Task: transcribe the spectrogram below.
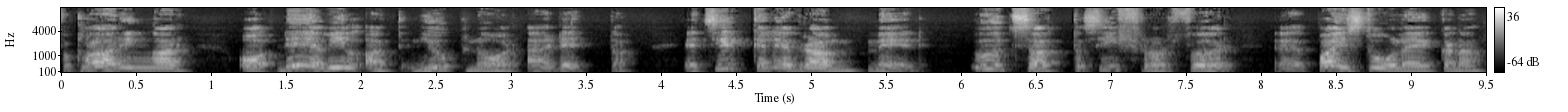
förklaringar och det jag vill att ni uppnår är detta. Ett cirkeldiagram med utsatta siffror för eh, pajstorlekarna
